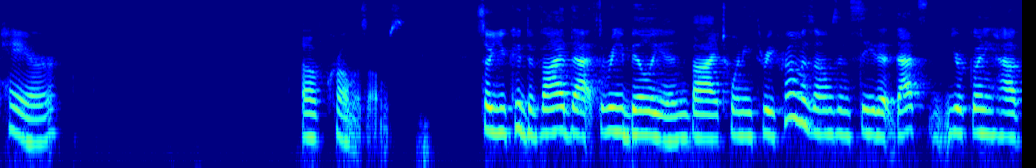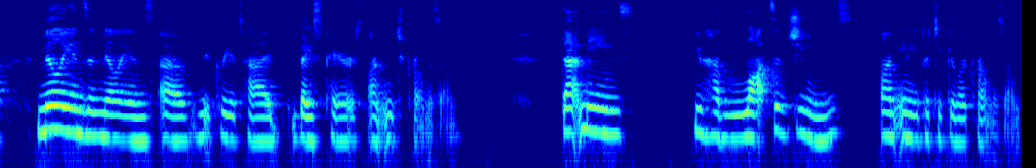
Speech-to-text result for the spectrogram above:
pair of chromosomes. So you could divide that 3 billion by 23 chromosomes and see that that's, you're going to have millions and millions of nucleotide base pairs on each chromosome. That means you have lots of genes on any particular chromosome.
